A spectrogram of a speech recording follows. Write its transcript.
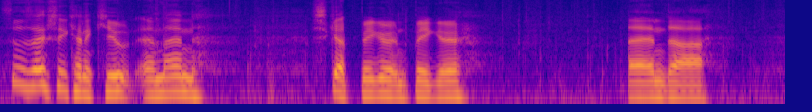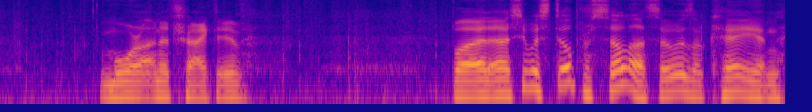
So it was actually kind of cute. And then she got bigger and bigger and uh, more unattractive. But uh, she was still Priscilla, so it was okay. And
